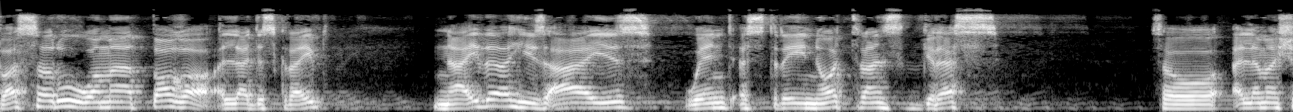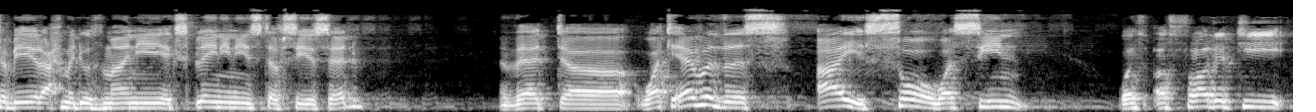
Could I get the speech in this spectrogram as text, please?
basaru wa ma tagha Allah described neither his eyes went astray nor transgressed. So Allama Shabir Ahmed Uthmani explaining in his tafsir said that uh, whatever this eye saw was seen with authority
